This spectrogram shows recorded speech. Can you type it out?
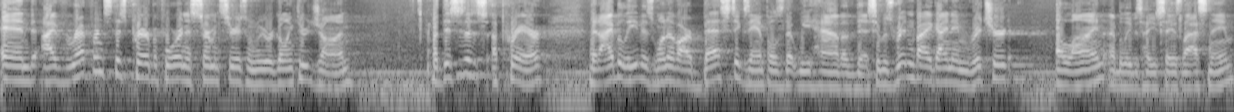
And I've referenced this prayer before in a sermon series when we were going through John. But this is a prayer that I believe is one of our best examples that we have of this. It was written by a guy named Richard Alleine, I believe is how you say his last name,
